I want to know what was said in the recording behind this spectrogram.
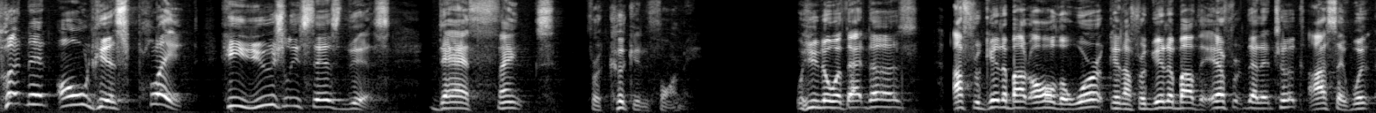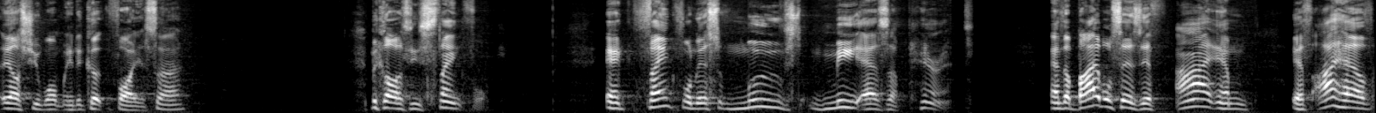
putting it on his plate, he usually says this Dad, thanks for cooking for me. Well, you know what that does? I forget about all the work and I forget about the effort that it took, I say, What else you want me to cook for you, son? Because he's thankful. And thankfulness moves me as a parent. And the Bible says if I am, if I have,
